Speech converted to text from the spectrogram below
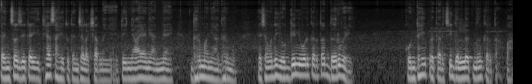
त्यांचं जे काही इतिहास आहे तो त्यांच्या लक्षात नाही आहे. ते न्याय आणि अन्याय धर्म आणि अधर्म. याच्यामध्ये योग्य निवड करतात दरवेळी. कोणत्याही प्रकारची गल्लत न करता. पहा.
